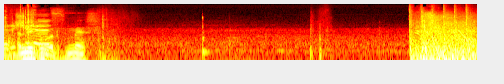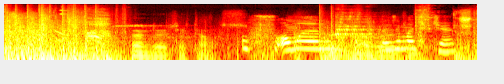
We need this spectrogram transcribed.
Görüşürüz. 52 vurdum neyse. Döndürecek tamam. Of aman. Ne zaman çıkacaksın?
